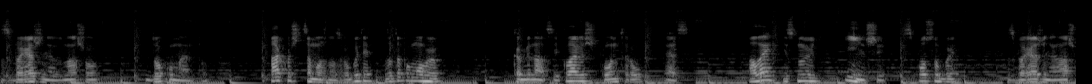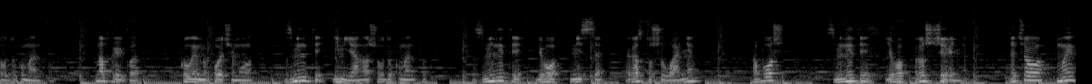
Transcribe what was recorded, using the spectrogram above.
збереження до нашого документу. Також це можна зробити за допомогою комбінації клавіш Ctrl-S. Але існують і інші способи збереження нашого документу. Наприклад, коли ми хочемо змінити ім'я нашого документу, змінити його місце розташування, або ж змінити його розширення. Для цього ми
